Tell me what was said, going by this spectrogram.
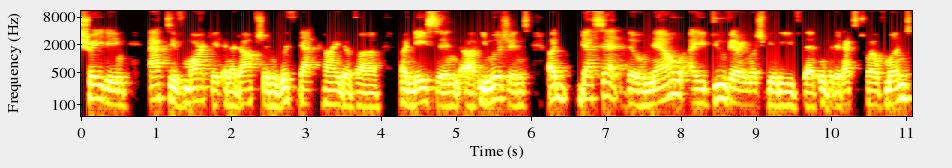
trading, active market and adoption with that kind of uh, nascent uh. Uh, that said, though, now I do very much believe that over the next 12 months,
